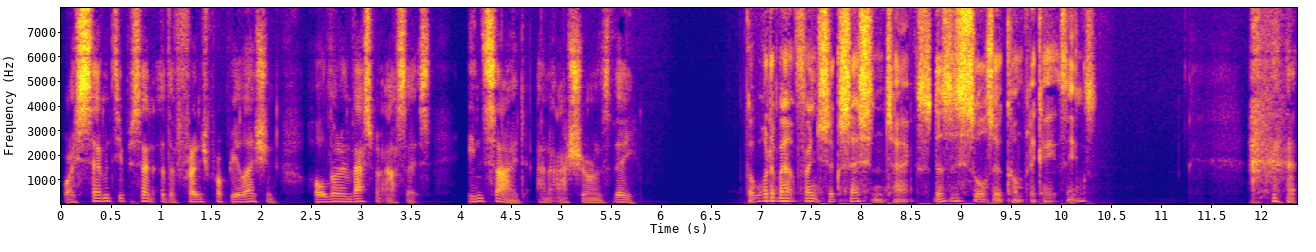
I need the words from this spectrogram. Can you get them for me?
why 70% of the French population hold their investment assets inside an assurance vie. But what about French succession tax? Does this also complicate things?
